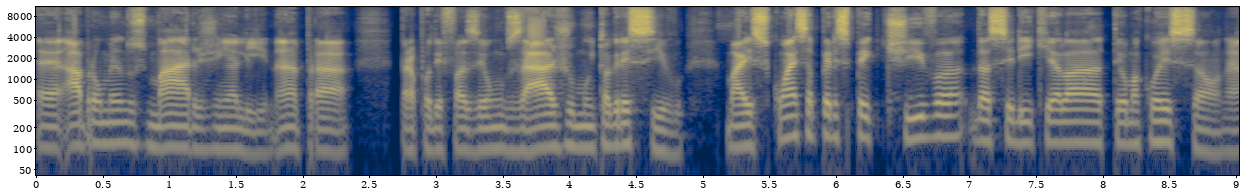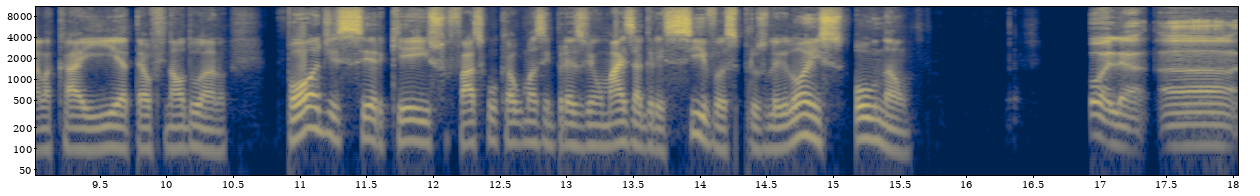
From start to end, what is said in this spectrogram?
é, abram menos margem ali, né, para poder fazer um deságio muito agressivo. Mas com essa perspectiva da Selic ela ter uma correção, né, ela cair até o final do ano, pode ser que isso faça com que algumas empresas venham mais agressivas para os leilões ou não? Olha, uh,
